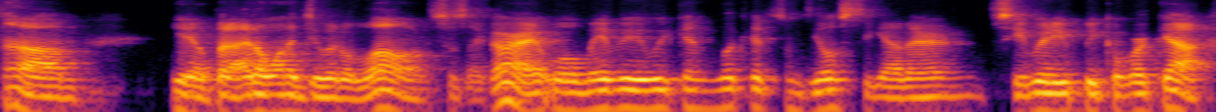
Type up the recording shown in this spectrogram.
do." Um, you know, but I don't want to do it alone. So it's like, all right, well, maybe we can look at some deals together and see what we can work out.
